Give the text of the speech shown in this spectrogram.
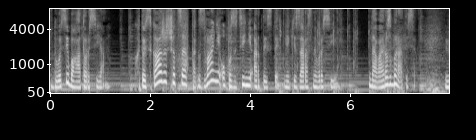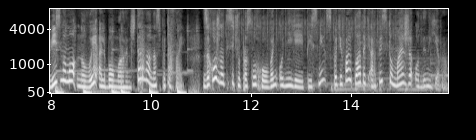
досі багато росіян. Хтось каже, що це так звані опозиційні артисти, які зараз не в Росії. Давай розбиратися. Візьмемо новий альбом Моргенштерна на Spotify. За кожну тисячу прослуховувань однієї пісні Spotify платить артисту майже 1 євро.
